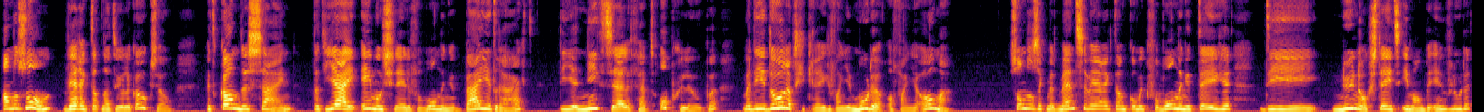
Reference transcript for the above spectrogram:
Andersom werkt dat natuurlijk ook zo. Het kan dus zijn dat jij emotionele verwondingen bij je draagt die je niet zelf hebt opgelopen, maar die je door hebt gekregen van je moeder of van je oma. Soms als ik met mensen werk, dan kom ik verwondingen tegen die nu nog steeds iemand beïnvloeden,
